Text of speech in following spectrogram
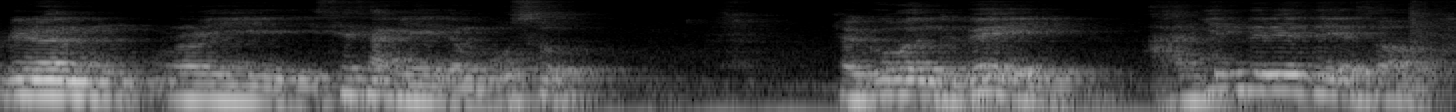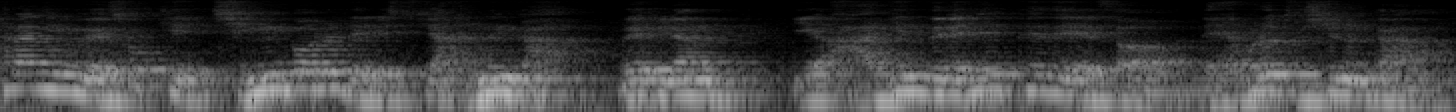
우리는 오늘 이, 이 세상의 이런 모습 결국은 왜 악인들에 대해서 하나님이 왜 속히 징벌을 내리시지 않는가? 왜 그냥 이 악인들의 행태에 대해서 내버려 두시는가?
